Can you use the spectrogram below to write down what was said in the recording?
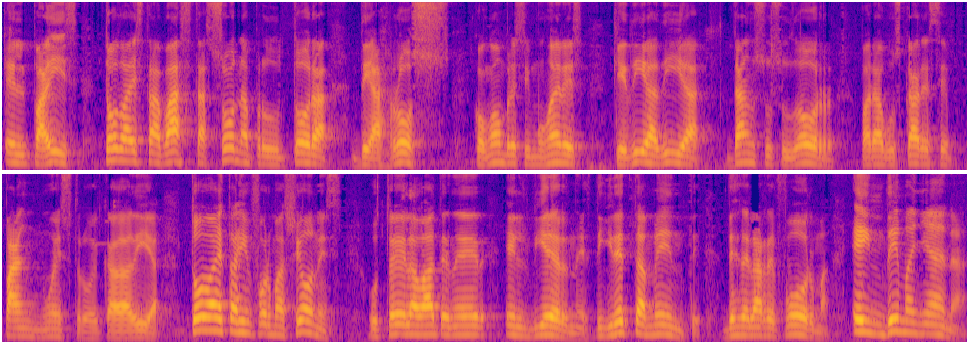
el país? Toda esta vasta zona productora de arroz con hombres y mujeres que día a día dan su sudor para buscar ese pan nuestro de cada día. Todas estas informaciones usted la va a tener el viernes directamente desde la reforma. En de mañana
